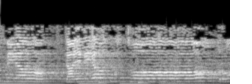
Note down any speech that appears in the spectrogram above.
คนเดียว ใจเลี้ยวถึงชมตรู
